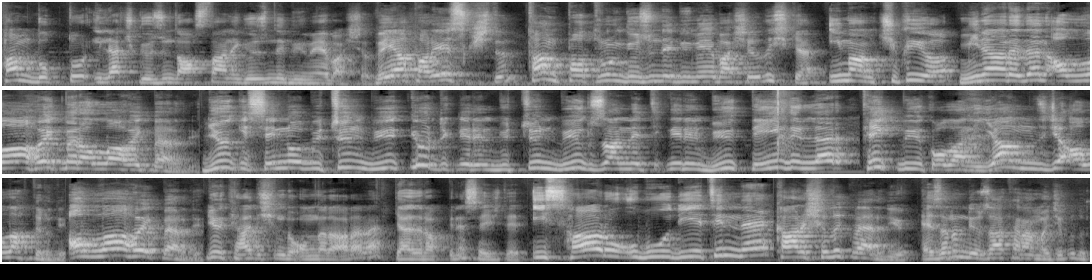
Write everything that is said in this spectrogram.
Tam doktor ilaç gözünde, hastane gözünde büyümeye başladı. Veya paraya sıkıştın. Tam patron gözünde büyümeye başlamışken imam çıkıyor. Minareden Allahu Ekber, Allahu Ekber diyor. Diyor ki senin o bütün büyük gördüklerin, bütün büyük zannettiklerin büyük değildirler. Tek büyük olan yalnızca Allah'tır diyor. Allahu Ekber diyor. Diyor ki hadi şimdi onları ara ver. Gel Rabbine secde et. İshar-ı ubudiyetinle karşılık ver diyor. Ezanın diyor zaten amacı budur.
